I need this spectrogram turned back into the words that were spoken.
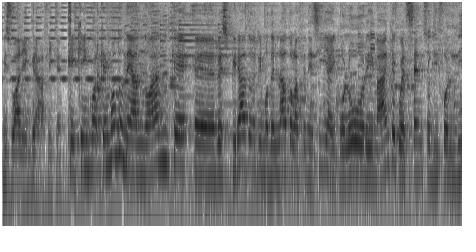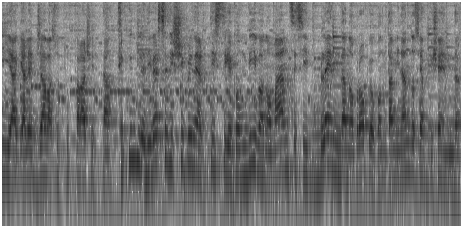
visuali e grafiche e che in qualche modo ne hanno anche eh, respirato e rimodellato la frenesia, i colori, ma anche quel senso di follia che aleggiava su tutta la città e quindi le diverse discipline artistiche convivono ma anzi si blendano proprio contaminandosi a vicenda.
